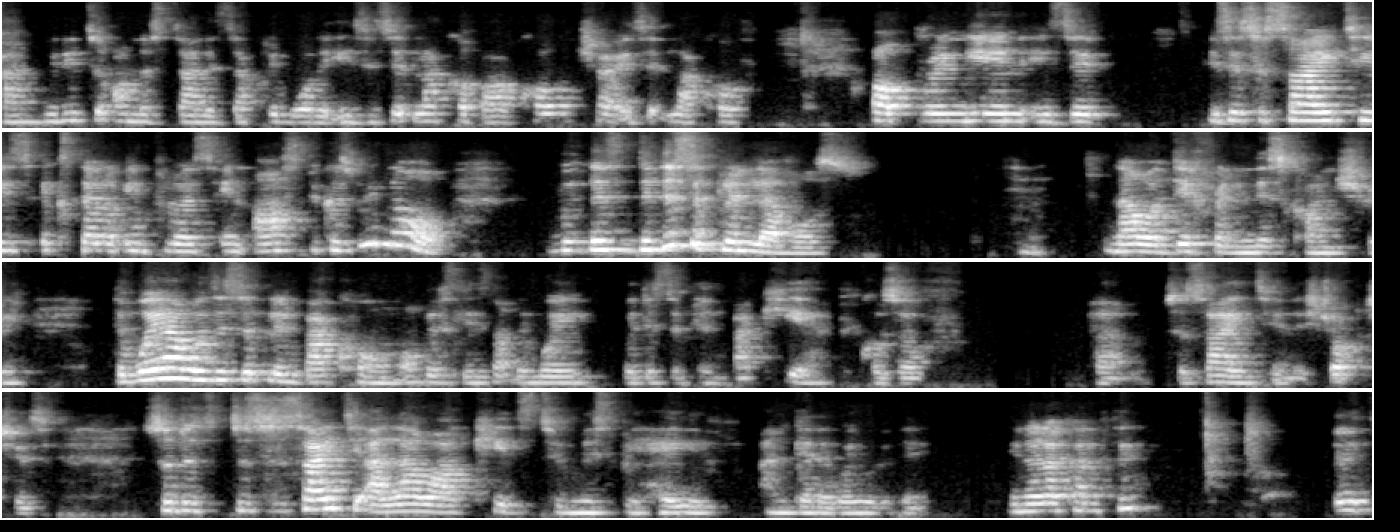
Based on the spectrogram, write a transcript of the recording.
And we need to understand exactly what it is. Is it lack of our culture? Is it lack of upbringing? Is it is it society's external influence in us? Because we know this, the discipline levels now are different in this country. The way I was disciplined back home, obviously, is not the way we're disciplined back here because of um, society and the structures. So does, does society allow our kids to misbehave and get away with it? You know that kind of thing. It,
